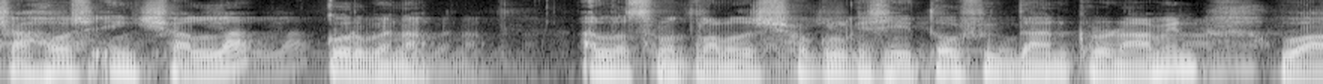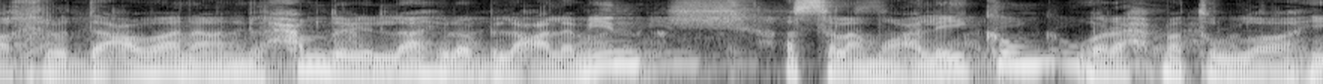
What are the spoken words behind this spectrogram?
সাহস ইনশাল্লাহ করবে না। আল্লাহ সুবহানাহু আমাদের সকলকে সেই তৌফিক দান করুন, আমিন। ওয়া আখিরু দাওয়ানা আনিল হামদুলিল্লাহি রাব্বিল আলামিন। আসসালামু আলাইকুম ওয়া রাহমাতুল্লাহি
